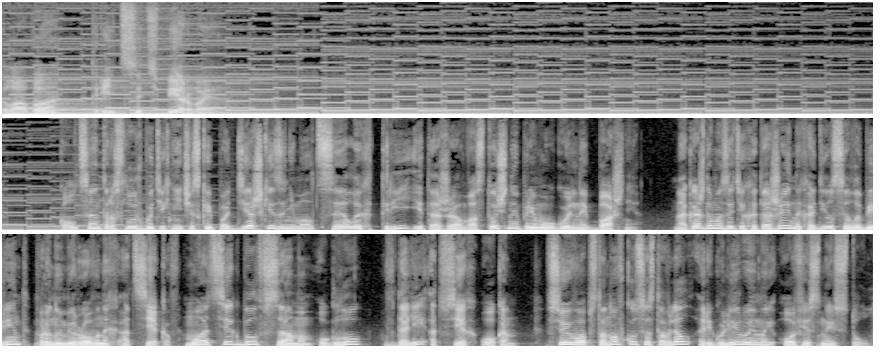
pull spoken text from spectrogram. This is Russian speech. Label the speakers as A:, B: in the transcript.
A: Глава 31 Колл-центр службы технической поддержки занимал целых три этажа восточной прямоугольной башни. На каждом из этих этажей находился лабиринт пронумерованных отсеков. Мой отсек был в самом углу, вдали от всех окон. Всю его обстановку составлял регулируемый офисный стул.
